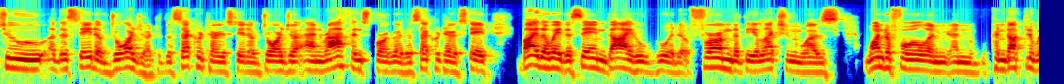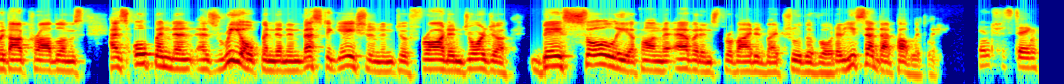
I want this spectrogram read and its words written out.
to the state of Georgia, to the Secretary of State of Georgia, and Raffensperger, the Secretary of State. By the way, the same guy who, who had affirmed that the election was wonderful and, and conducted without problems, has opened and has reopened an investigation into fraud in Georgia solely upon the evidence provided by True the Vote. And he said that publicly. Interesting.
